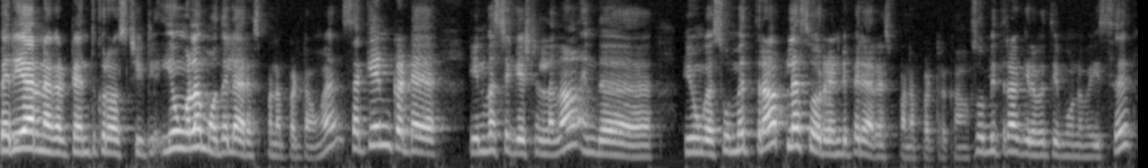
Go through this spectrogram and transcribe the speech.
பெரியார் நகர் டென்த் கிராஸ் ஸ்ட்ரீட்ல இவங்களாம் முதல்ல அரெஸ்ட் பண்ணப்பட்டவங்க. செகண்ட் கட்ட இன்வெஸ்டிகேஷன்ல தான் இந்த இவங்க சுமித்ரா பிளஸ் ஒரு ரெண்டு பேர் அரெஸ்ட் பண்ணப்பட்டிருக்காங்க. சுமித்ராக்கு இருபத்தி மூணு வயசு.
